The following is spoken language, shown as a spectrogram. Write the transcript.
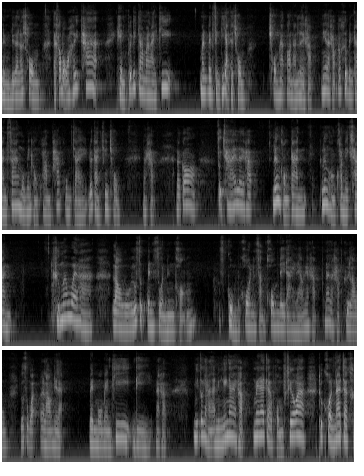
หนึ่งเดือนแล้วชม แต่เขาบอกว่าเฮ้ยถ้าเห็นพฤติกรรมอะไรที่มันเป็นสิ่งที่อยากจะชมชมณตอนนั้นเลยครับ นี่แหละครับก็คือเป็นการสร้างโมเมนต์ของความภาคภูมิใจด้วยการชื่นชมนะครับ แล้วก็สุดท้ายเลยครับ เรื่องของการเรื่องของ connection คือเมื่อเวลาเรารู้สึกเป็นส่วนหนึ่งของกลุ่มคนสังคมใด ๆ แล้วเนี่ยครับนั่นแหละครับคือเรารู้สึกว่าเรานี่แหละ เป็น moment ที่ดีนะครับ มีตัวอย่างอันนึงง่าย ๆ ครับ ไม่แน่ใจผมเชื่อว่าทุกคนน่าจะเค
